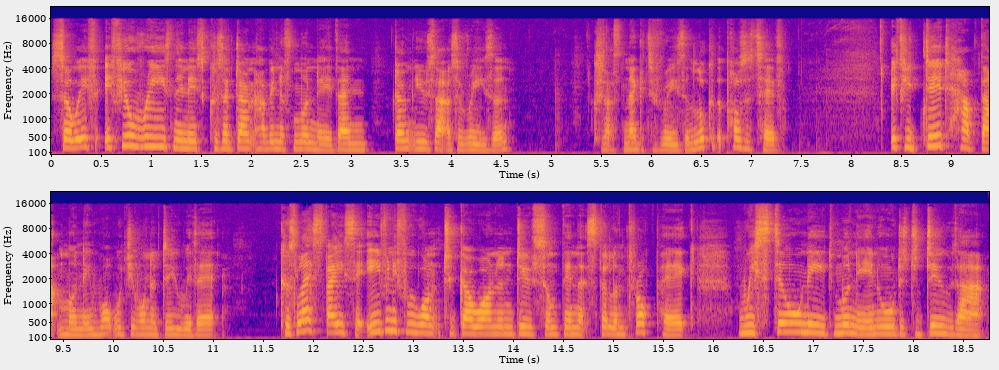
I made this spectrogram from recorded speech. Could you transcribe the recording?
So, if, if your reasoning is because I don't have enough money, then don't use that as a reason because that's negative reason. Look at the positive. If you did have that money, what would you want to do with it? Because let's face it, even if we want to go on and do something that's philanthropic, we still need money in order to do that.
